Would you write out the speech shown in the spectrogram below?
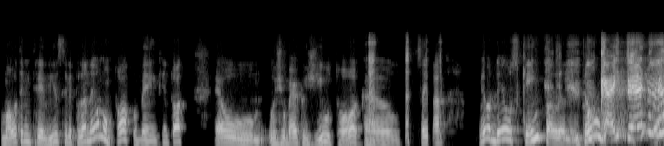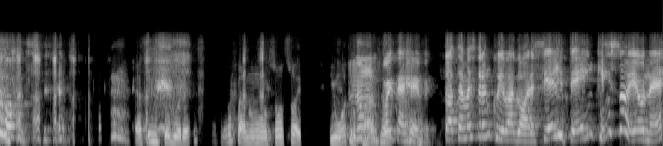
Uma outra entrevista, ele falando: Eu não toco bem, quem toca é o, o Gilberto Gil toca, sei lá. Meu Deus, quem falando? Então, o Caetano Veloso. essa insegurança, opa, não sou só eu. E um outro não, caso. Pois é, tô até mais tranquila agora. Se ele tem, quem sou eu, né?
